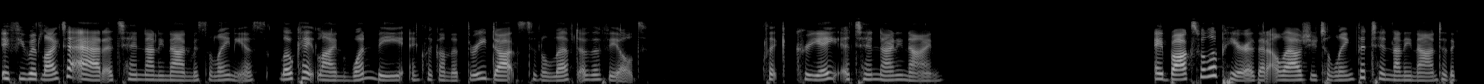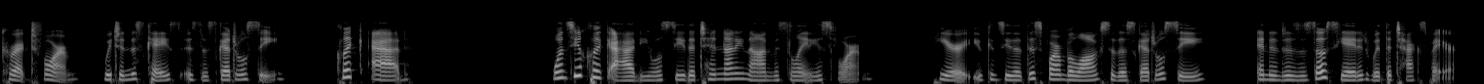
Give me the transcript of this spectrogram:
If you would like to add a 1099 miscellaneous, locate line 1B and click on the three dots to the left of the field. Click Create a 1099. A box will appear that allows you to link the 1099 to the correct form, which in this case is the Schedule C. Click Add. Once you click Add, you will see the 1099 miscellaneous form. Here, you can see that this form belongs to the Schedule C, and it is associated with the taxpayer.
